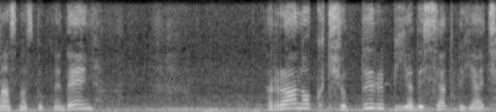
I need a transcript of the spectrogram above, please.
Нас наступний день. Ранок 4.55.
